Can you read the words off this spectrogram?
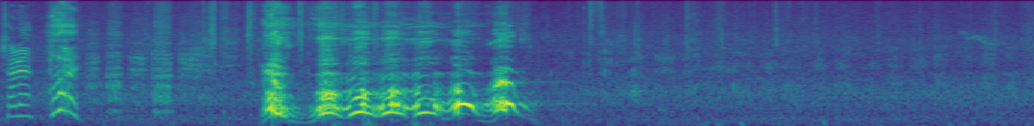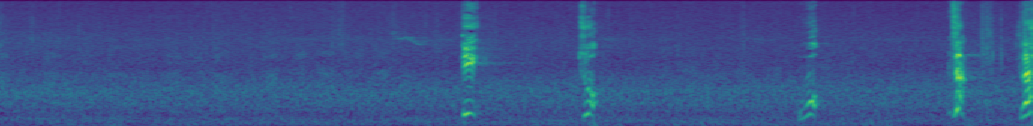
教练，后退。定，坐，我，站，来。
